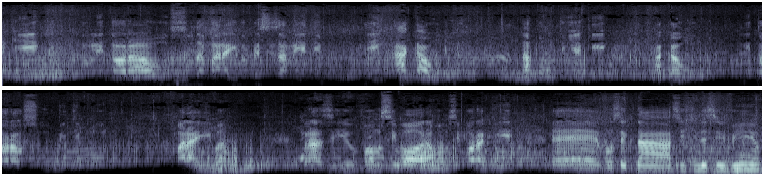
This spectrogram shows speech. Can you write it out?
aqui no litoral sul da Paraíba, precisamente em Acaú, na pontinha aqui, Acaú, litoral sul, Pitbull, Paraíba, Brasil. Vamos embora, vamos embora aqui. É, você que está assistindo esse vídeo,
